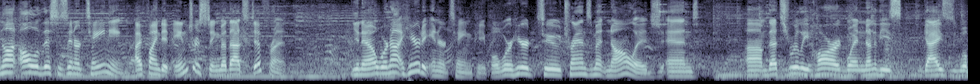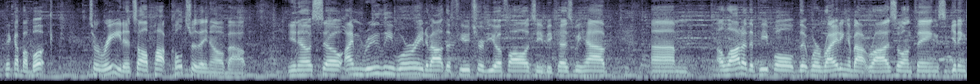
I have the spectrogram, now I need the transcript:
not all of this is entertaining. I find it interesting, but that's different. You know, we're not here to entertain people. We're here to transmit knowledge and um, that's really hard when none of these guys will pick up a book to read. It's all pop culture they know about. You know, so I'm really worried about the future of ufology because we have um, a lot of the people that were writing about Roswell and things getting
